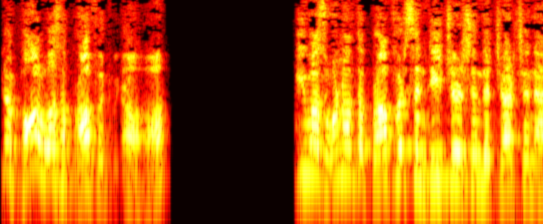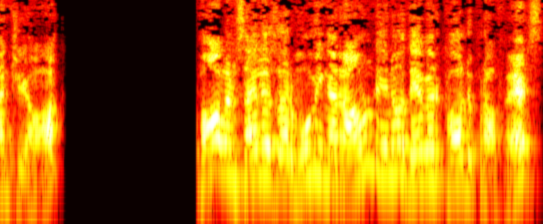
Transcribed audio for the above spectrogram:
You know, Paul was a prophet, we know. He was one of the prophets and teachers in the church in Antioch. Paul and Silas were moving around, you know, they were called prophets.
